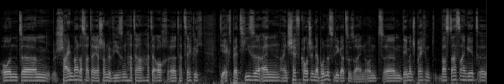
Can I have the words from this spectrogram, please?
Und ähm, scheinbar, das hat er ja schon bewiesen, hat er, hat er auch äh, tatsächlich die Expertise, ein, ein Chefcoach in der Bundesliga zu sein. Und ähm, dementsprechend, was das angeht, äh,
